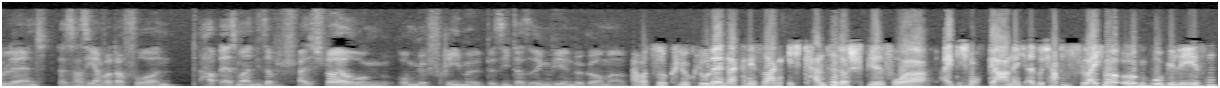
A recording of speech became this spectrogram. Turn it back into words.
Land, da saß ich einfach davor und habe erstmal an dieser scheiß Steuerung rumgefriemelt, bis ich das irgendwie hinbekommen habe. Aber zu Clue da kann ich sagen, ich kannte das Spiel vorher eigentlich noch gar nicht. Also ich habe es vielleicht mal irgendwo gelesen.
